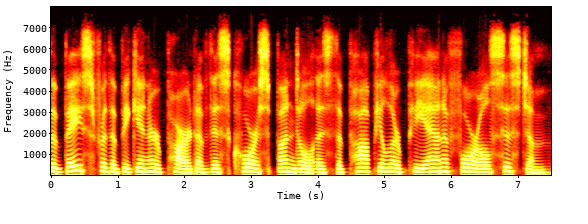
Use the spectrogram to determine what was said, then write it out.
The base for the beginner part of this course bundle is the popular Pianoforall system.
